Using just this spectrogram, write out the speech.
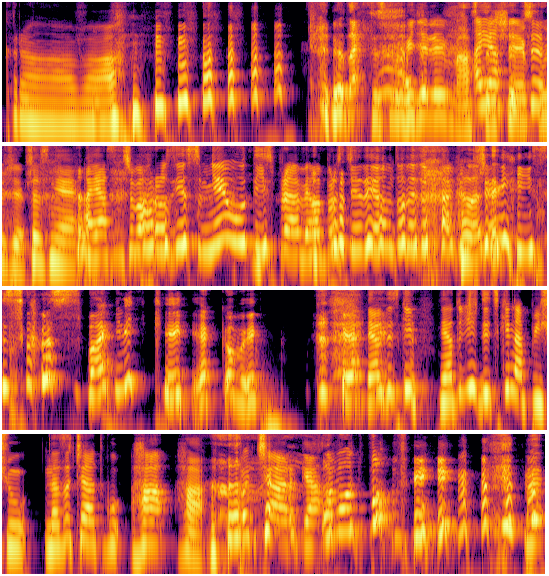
kráva. no tak to jsme viděli v A já se Masterchefu, tře- že... přesně. A já se třeba hrozně směju u té zprávy, ale prostě jenom to nedokážu Hele, tak přenést. zkus smajlíky, jakoby. Já, vždycky, já totiž vždycky napíšu na začátku ha, ha, čárka a odpovím. Ne,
